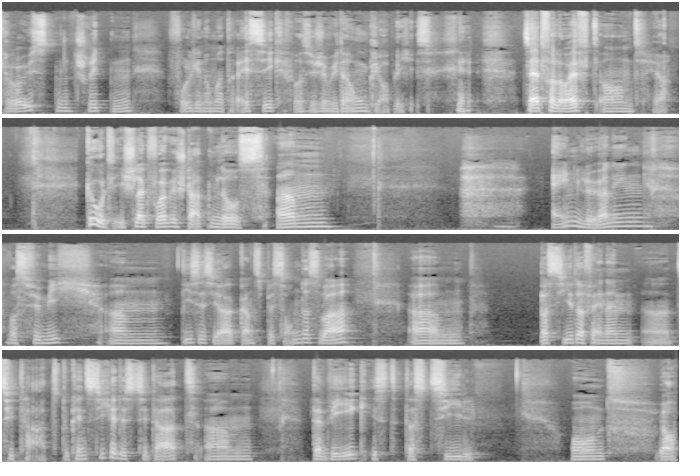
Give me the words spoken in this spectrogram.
größten Schritten Folge Nummer 30, was ja schon wieder unglaublich ist. Zeit verläuft und ja. Gut, ich schlage vor, wir starten los. Ähm, ein Learning, was für mich ähm, dieses Jahr ganz besonders war, ähm, basiert auf einem äh, Zitat. Du kennst sicher das Zitat, ähm, der Weg ist das Ziel. Und ja,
